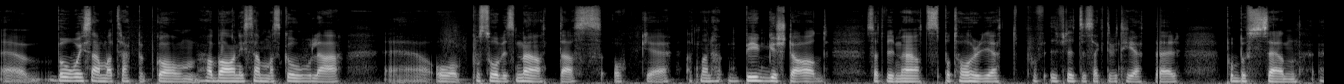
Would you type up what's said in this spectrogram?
eh, bo i samma trappuppgång, ha barn i samma skola Eh, och på så vis mötas och eh, att man bygger stad så att vi möts på torget, på, i fritidsaktiviteter, på bussen eh,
